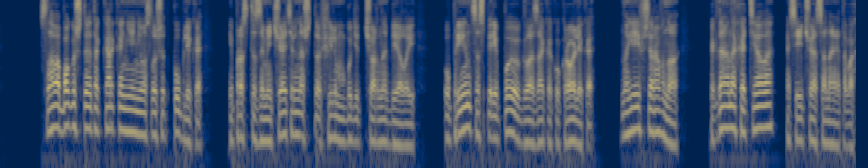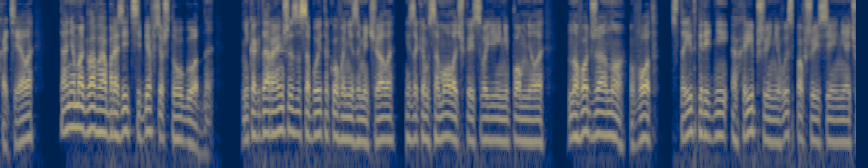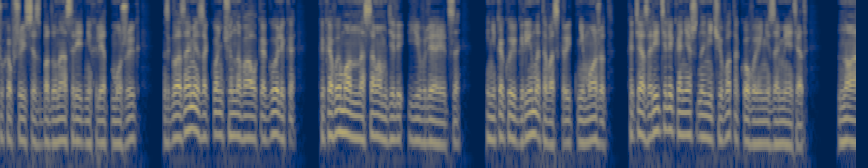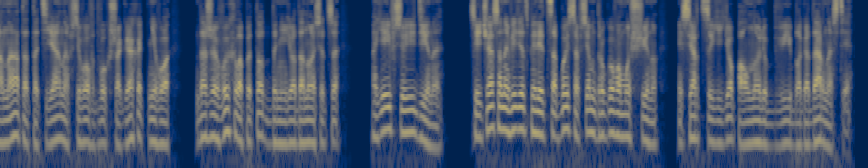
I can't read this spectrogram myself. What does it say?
Слава богу, что это карканье не услышит публика. И просто замечательно, что фильм будет черно-белый. У принца с перепою глаза, как у кролика. Но ей все равно. Когда она хотела, а сейчас она этого хотела, Таня могла вообразить себе все что угодно. Никогда раньше за собой такого не замечала и за комсомолочкой своей не помнила. Но вот же оно, вот, стоит перед ней охрипший, не выспавшийся и не очухавшийся с бодуна средних лет мужик, с глазами законченного алкоголика, каковым он на самом деле и является, и никакой грим этого скрыть не может, хотя зрители, конечно, ничего такого и не заметят. Но она-то, Татьяна, всего в двух шагах от него, даже выхлоп и тот до нее доносится, а ей все едино. Сейчас она видит перед собой совсем другого мужчину, и сердце ее полно любви и благодарности.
